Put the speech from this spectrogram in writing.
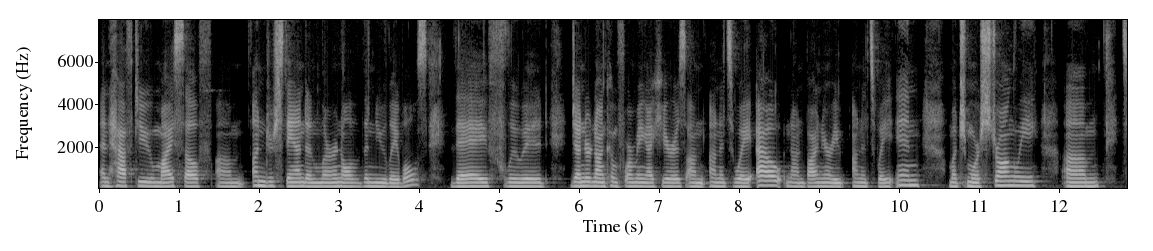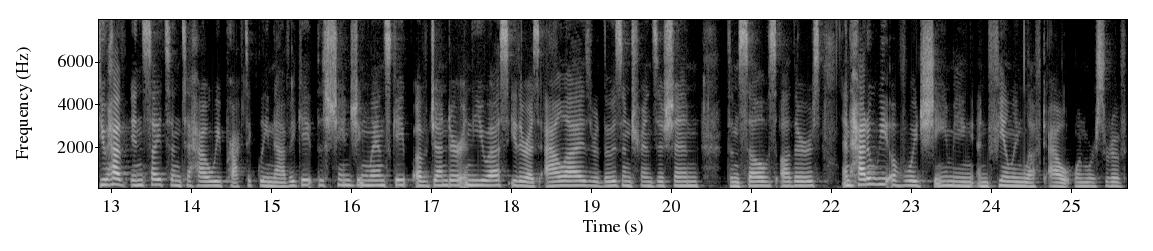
and have to myself um, understand and learn all of the new labels. They, fluid, gender nonconforming, I hear is on, on its way out, non binary on its way in, much more strongly. Um, do you have insights into how we practically navigate this changing landscape of gender in the US, either as allies or those in transition, themselves, others? And how do we avoid shaming and feeling left out when we're sort of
